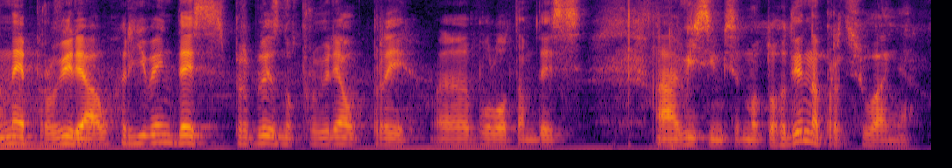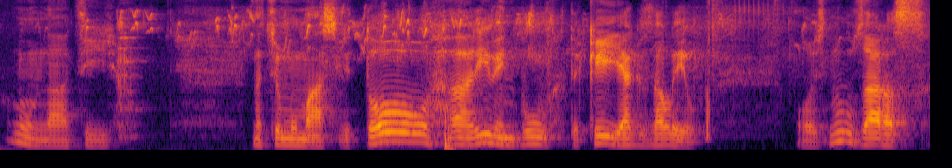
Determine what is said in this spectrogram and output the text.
не провіряв рівень. Десь приблизно провіряв при е, було там десь а, 80 мотогодин напрацювання ну, на, цій, на цьому маслі, то рівень був такий, як залив. Ось, ну, зараз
